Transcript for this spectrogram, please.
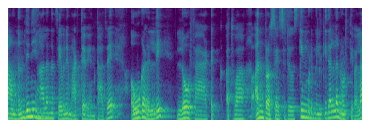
ನಾವು ನಂದಿನಿ ಹಾಲನ್ನು ಸೇವನೆ ಮಾಡ್ತೇವೆ ಅಂತಾದರೆ ಅವುಗಳಲ್ಲಿ ಲೋ ಫ್ಯಾಟ್ ಅಥವಾ ಅನ್ಪ್ರೊಸೆಸ್ಡ್ ಸ್ಕಿಮ್ಡ್ ಮಿಲ್ಕ್ ಇದೆಲ್ಲ ನೋಡ್ತೀವಲ್ಲ?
